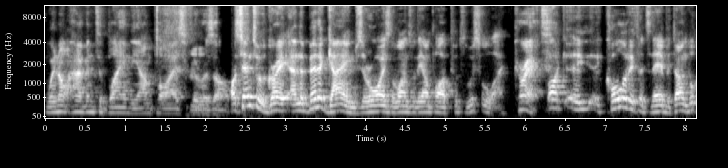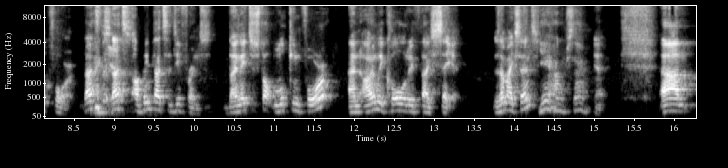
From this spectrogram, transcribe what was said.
we're not having to blame the umpires for the results. I tend to agree. And the better games are always the ones where the umpire puts the whistle away. Correct. Like, uh, call it if it's there, but don't look for it. That's the, that's. I think that's the difference. They need to stop looking for it and only call it if they see it. Does that make sense? Yeah, hundred percent. Um,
